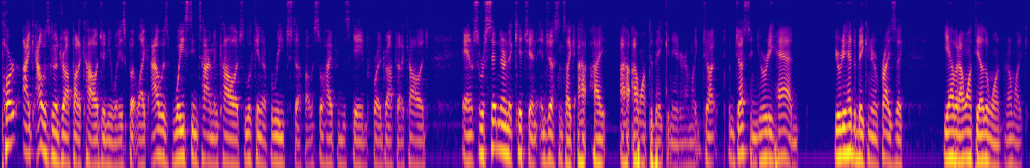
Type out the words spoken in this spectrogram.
part like I was gonna drop out of college anyways, but like I was wasting time in college looking up Reach stuff. I was so hyped for this game before I dropped out of college. And so we're sitting there in the kitchen, and Justin's like, I I, I want the baconator. I'm like, Justin, you already had you already had the baconator and fries. He's like, Yeah, but I want the other one. And I'm like,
